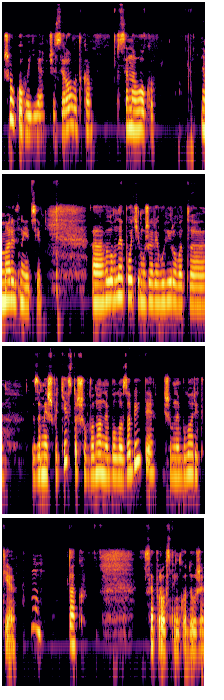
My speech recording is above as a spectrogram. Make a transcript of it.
Що в кого є? Чи сироватка, все на око. Нема різниці. Головне потім уже регулювати, замішувати тісто, щоб воно не було забите і щоб не було рідке. Так, все простенько дуже.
